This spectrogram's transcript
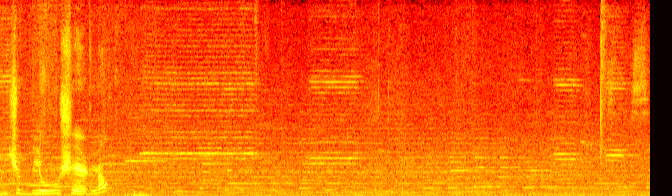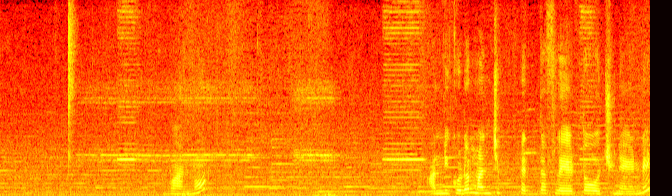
మంచి బ్లూ షేడ్లో. One more. అన్నీ కూడా మంచి పెద్ద ఫ్లేట్తో వచ్చినాయండి.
